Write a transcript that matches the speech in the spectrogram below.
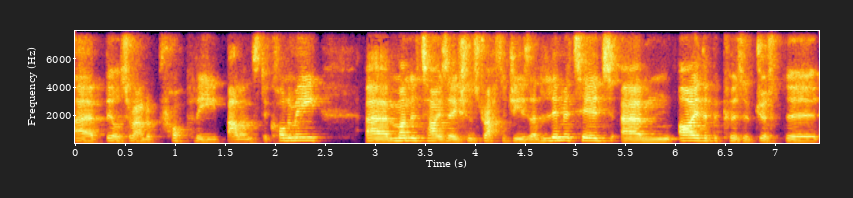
uh, built around a properly balanced economy. Uh, monetization strategies are limited um, either because of just the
